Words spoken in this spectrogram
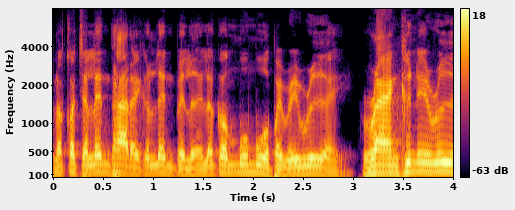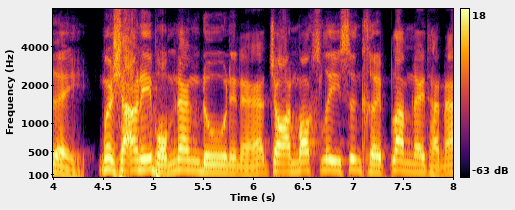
แล้วก็จะเล่นท่าใดก็เล่นไปเลย แล้วก็มั่วๆไปเรื่อยๆ แรงขึ้นเรื่อยๆ เมื่อเช้านี้ผมนั่งดูเนี่ยนะฮะจอห์น ม็อกซ์ลีย์ซึ่งเคยปล้ำในฐานะ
